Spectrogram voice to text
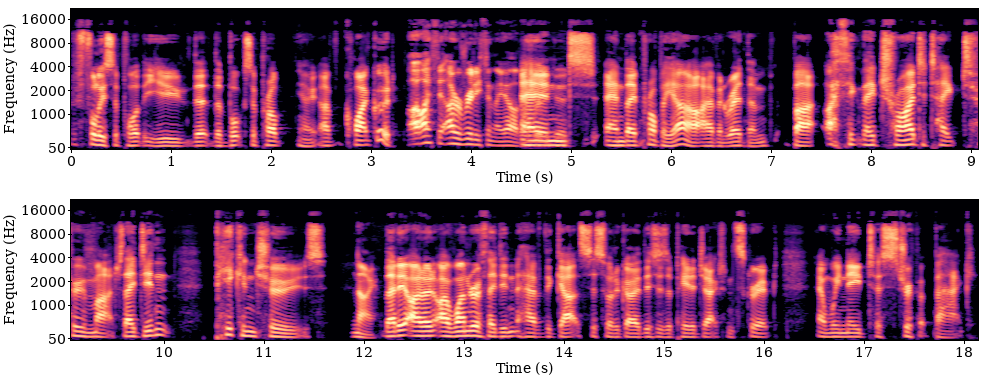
fully support that you that the books are prob, you know, are quite good, I think I really think they are. They're really and good. and they probably are. I haven't read them, but I think they tried to take too much. They didn't pick and choose. no, They did, I don't. I wonder if they didn't have the guts to sort of go, "This is a Peter Jackson script, and we need to strip it back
